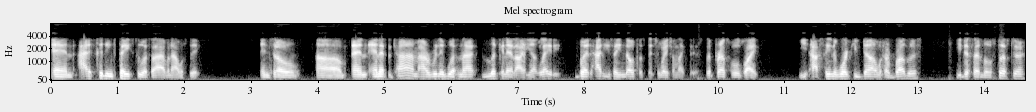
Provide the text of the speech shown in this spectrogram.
and I couldn't even face suicide when I was sick. And so, um, and and at the time, I really was not looking at our young lady. But how do you say no to a situation like this? The principal was like, "I've seen the work you've done with her brothers. You just a little sister.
